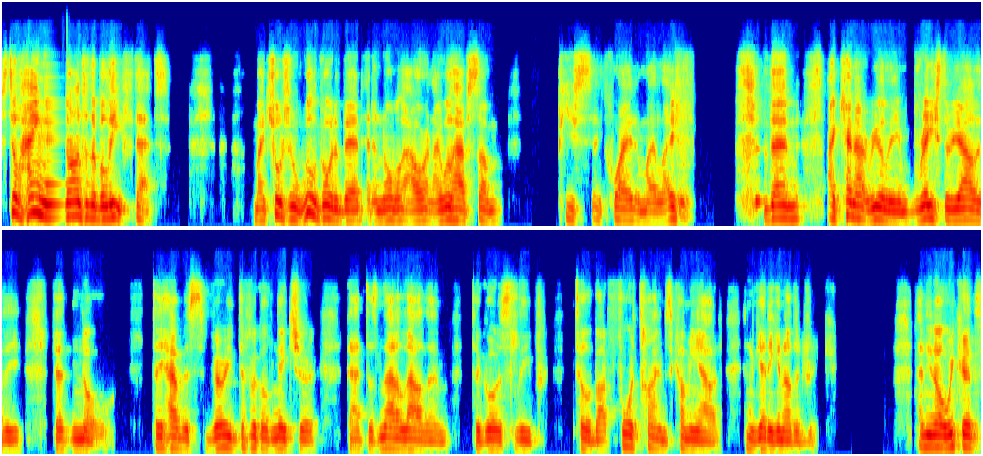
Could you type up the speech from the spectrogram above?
still hanging on to the belief that my children will go to bed at a normal hour and I will have some peace and quiet in my life, then I cannot really embrace the reality that no, they have this very difficult nature that does not allow them to go to sleep till about four times coming out and getting another drink. And you know, we could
